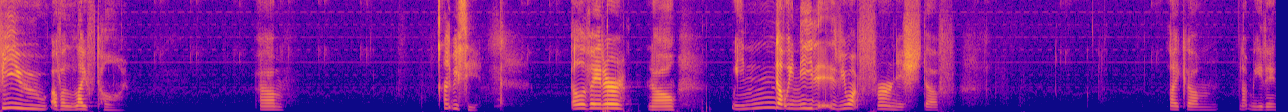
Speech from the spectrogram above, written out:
view of a lifetime. Um, let me see. Elevator? No. We what we need is we want furnished stuff. Like um not meeting.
